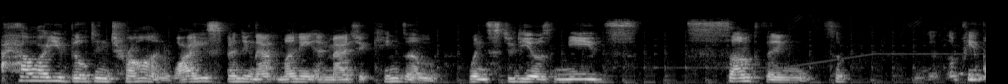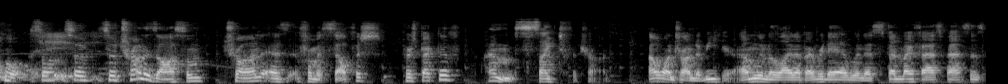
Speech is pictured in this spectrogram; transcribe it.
how are you building Tron? Why are you spending that money in Magic Kingdom when Studios needs something the people. So, so, so Tron is awesome. Tron, as from a selfish perspective, I'm psyched for Tron. I want Tron to be here. I'm going to line up every day. I'm going to spend my fast passes.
